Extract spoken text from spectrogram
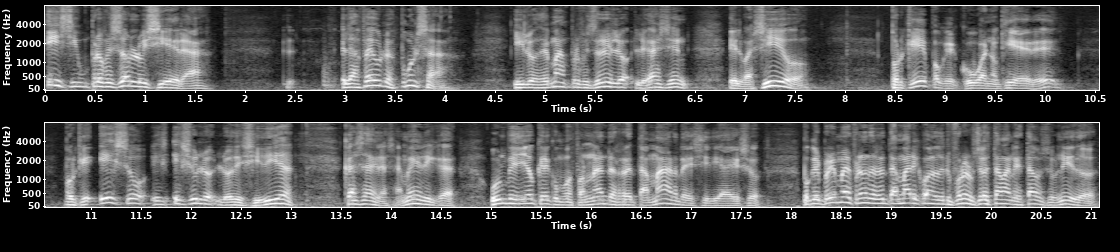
Y si un profesor lo hiciera, la FEU lo expulsa y los demás profesores le hacen el vacío. ¿Por qué? Porque Cuba no quiere. Porque eso, eso lo, decidía Casa de las Américas. Un mediocre como Fernández Retamar decidía eso. Porque el problema de Fernández Retamar es cuando el Triunfo estaba en Estados Unidos.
